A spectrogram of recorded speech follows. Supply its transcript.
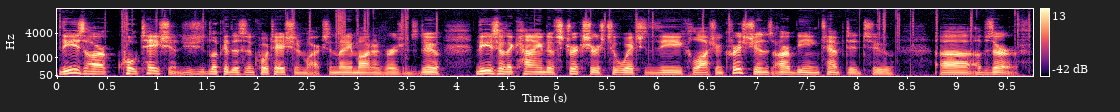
These are quotations. You should look at this in quotation marks, and many modern versions do. These are the kind of strictures to which the Colossian Christians are being tempted to uh, observe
